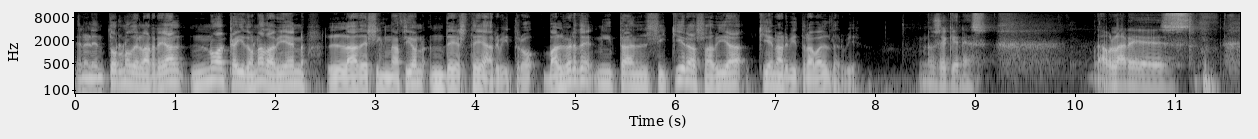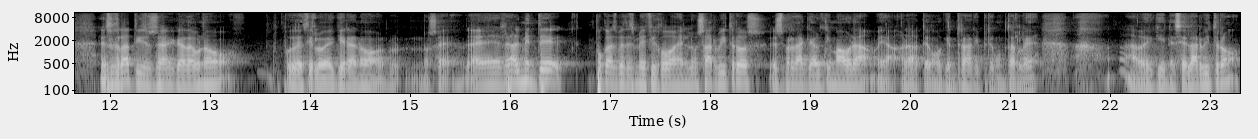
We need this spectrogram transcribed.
En el entorno de la Real no ha caído nada bien la designación de este árbitro. Valverde ni tan siquiera sabía quién arbitraba el derby. No sé quién es. Hablar es, es gratis, o sea, que cada uno puede decir lo que quiera, ¿no? No sé. Eh, realmente pocas veces me fijo en los árbitros. Es verdad que a última hora, mira, ahora tengo que entrar y preguntarle a ver quién es el árbitro,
